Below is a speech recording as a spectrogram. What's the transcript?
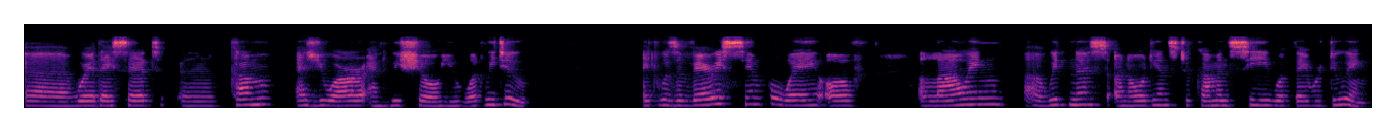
uh, where they said, uh, come as you are and we show you what we do. It was a very simple way of allowing a witness, an audience to come and see what they were doing.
